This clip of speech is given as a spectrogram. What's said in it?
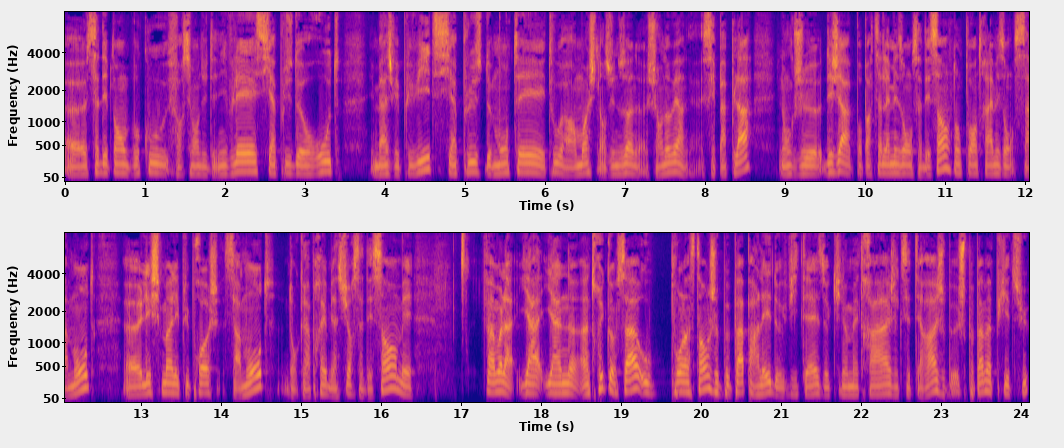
euh, ça dépend beaucoup forcément du dénivelé. S'il y a plus de routes, eh ben je vais plus vite. S'il y a plus de montées et tout, alors moi je suis dans une zone, je suis en Auvergne, c'est pas plat, donc je déjà pour partir de la maison ça descend, donc pour entrer à la maison ça monte. Euh, les chemins les plus proches ça monte, donc après bien sûr ça descend, mais enfin voilà, il y a, y a un, un, truc comme ça où pour l'instant, je peux pas parler de vitesse, de kilométrage, etc. Je peux, peux pas m'appuyer dessus.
